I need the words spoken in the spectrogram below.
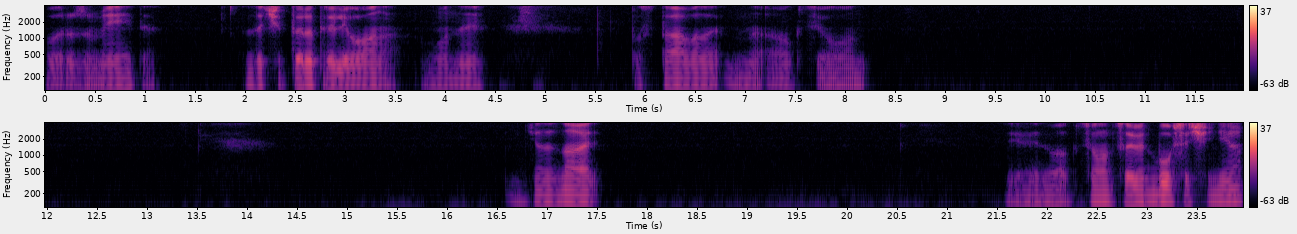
Ви розумієте? За 4 трильйона вони поставили на аукціон. Я не знаю. аукціон це відбувся чи ні.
